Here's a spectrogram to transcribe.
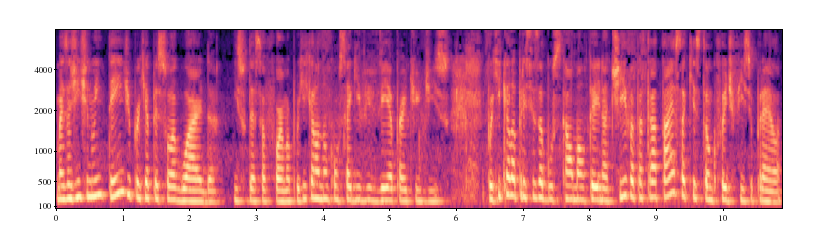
Mas a gente não entende porque a pessoa guarda isso dessa forma, por que, que ela não consegue viver a partir disso? Por que, que ela precisa buscar uma alternativa para tratar essa questão que foi difícil para ela?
